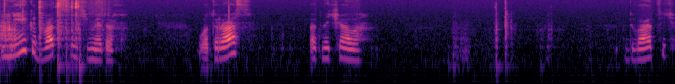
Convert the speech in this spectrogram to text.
Линейка 20 сантиметров. Вот раз от начала. 20.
